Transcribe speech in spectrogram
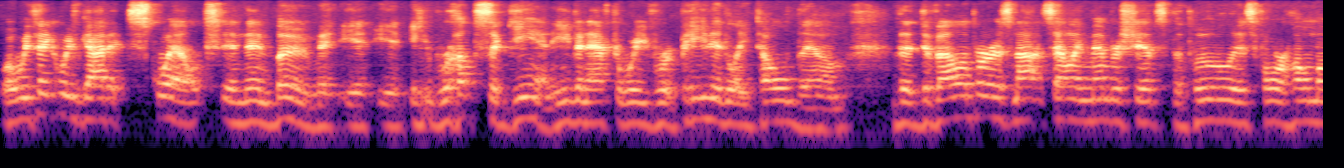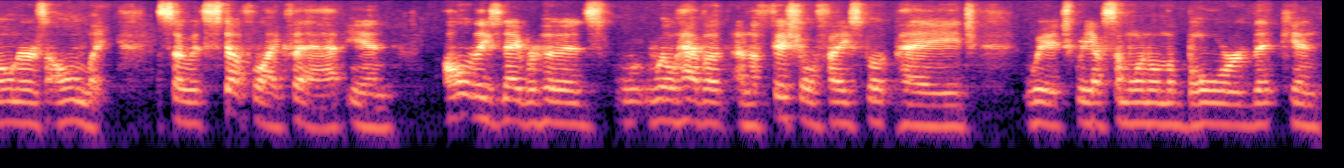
well, we think we've got it squelched, and then boom, it, it, it erupts again, even after we've repeatedly told them the developer is not selling memberships, the pool is for homeowners only. So it's stuff like that. In all of these neighborhoods, we'll have a, an official Facebook page, which we have someone on the board that can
